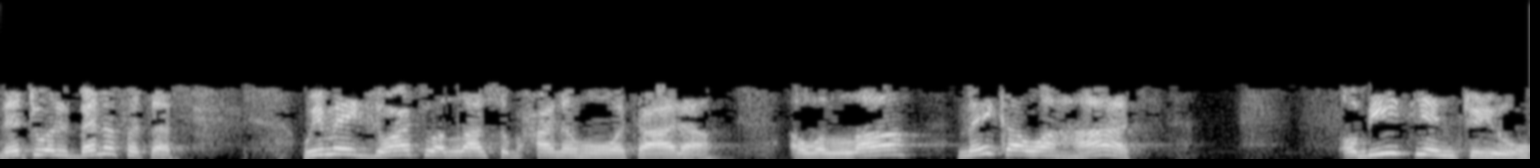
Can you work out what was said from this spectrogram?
that will benefit us. We make dua to Allah subhanahu wa ta'ala. Oh Allah, make our hearts obedient to you.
